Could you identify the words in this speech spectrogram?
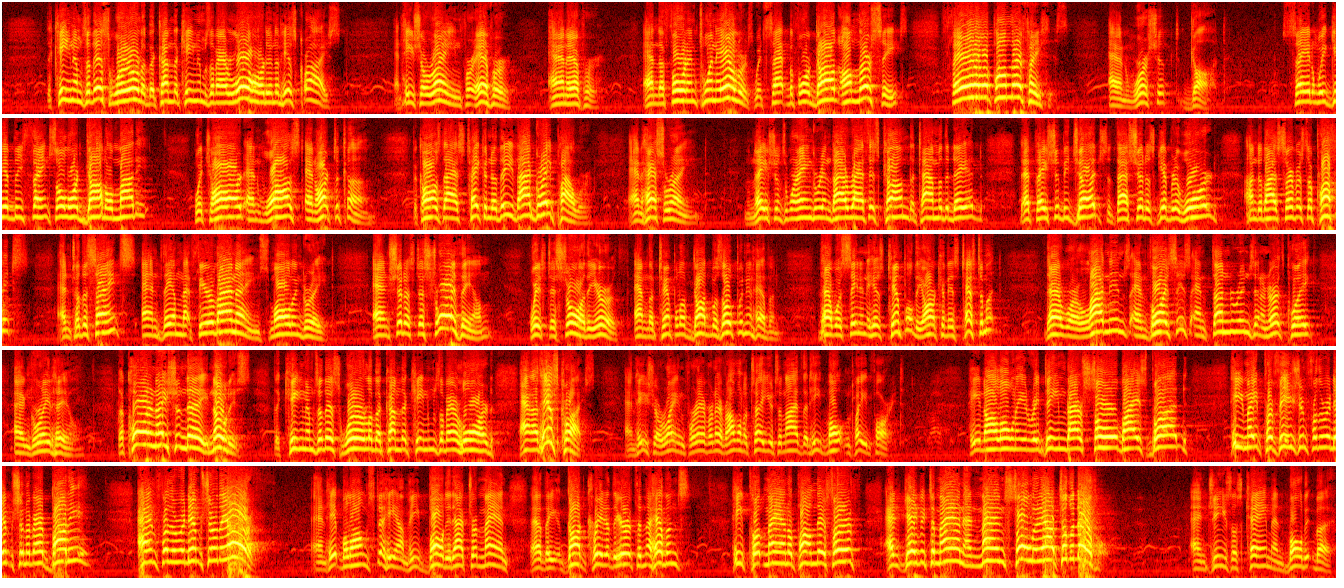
The kingdoms of this world have become the kingdoms of our Lord and of his Christ, and he shall reign forever and ever. And the four and twenty elders which sat before God on their seats fell upon their faces and worshiped God, saying, We give thee thanks, O Lord God Almighty, which art and wast and art to come, because thou hast taken to thee thy great power and hast reigned. The nations were angry, and thy wrath is come, the time of the dead, that they should be judged, that thou shouldest give reward unto thy servants the prophets, and to the saints, and them that fear thy name, small and great, and shouldest destroy them which destroy the earth. And the temple of God was open in heaven, There was seen in his temple the ark of his testament. There were lightnings and voices and thunderings and an earthquake and great hail. The coronation day, notice, the kingdoms of this world have become the kingdoms of our Lord and of his Christ, and he shall reign forever and ever. I want to tell you tonight that he bought and paid for it. He not only redeemed our soul by his blood, he made provision for the redemption of our body and for the redemption of the earth. And it belongs to him. He bought it after man. Uh, the, God created the earth and the heavens. He put man upon this earth and gave it to man, and man sold it out to the devil. And Jesus came and bought it back.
